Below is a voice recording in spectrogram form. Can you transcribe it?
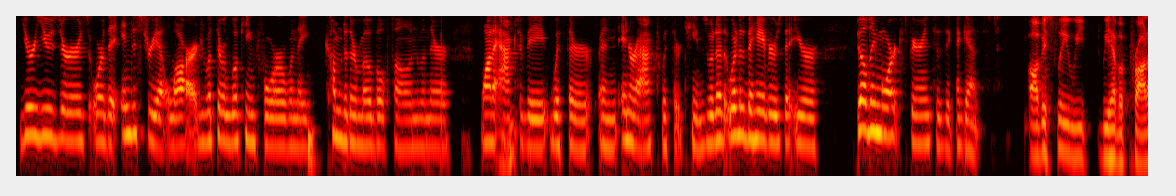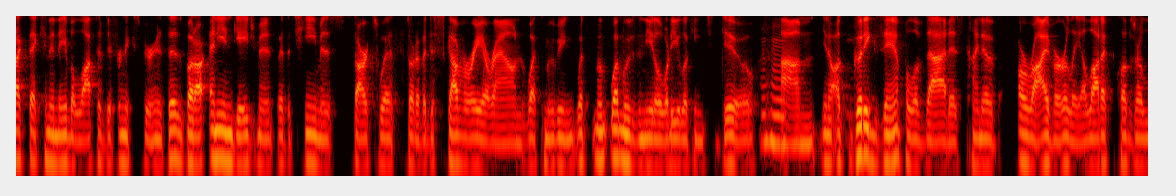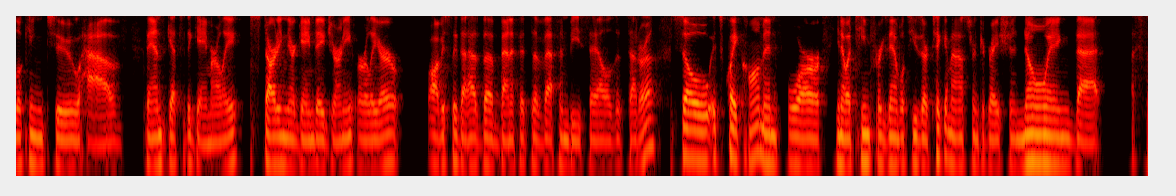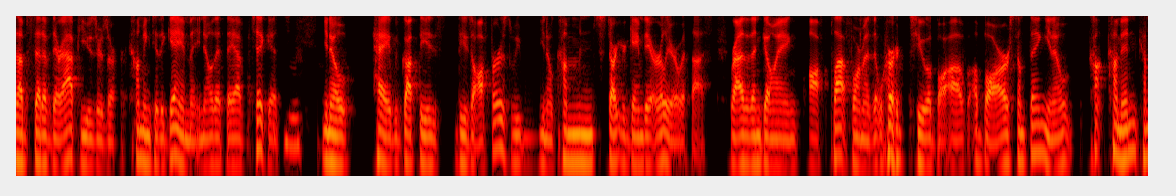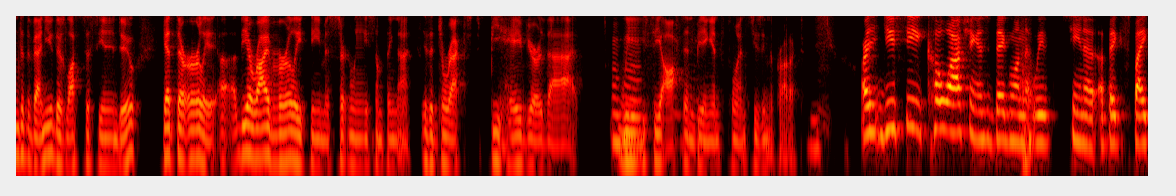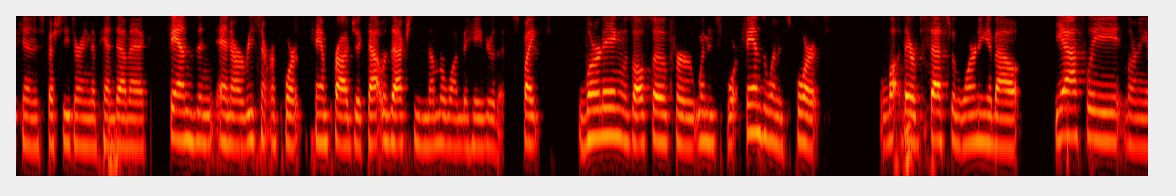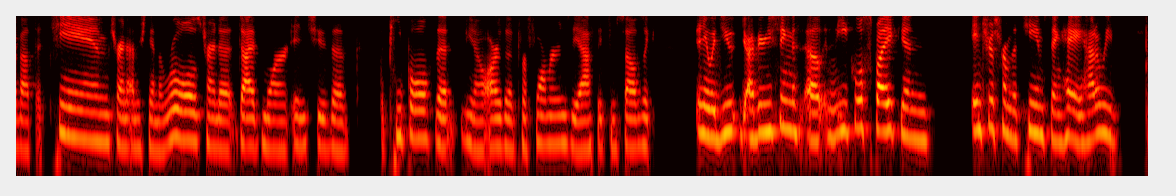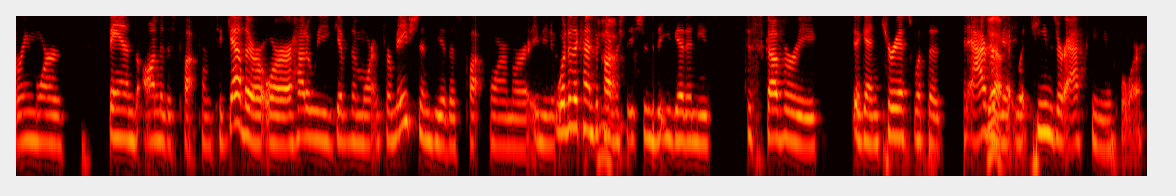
your users or the industry at large? What they're looking for when they come to their mobile phone, when they're want to mm-hmm. activate with their and interact with their teams? What are the, what are the behaviors that you're building more experiences against? Obviously, we we have a product that can enable lots of different experiences, but our, any engagement with the team is starts with sort of a discovery around what's moving, what what moves the needle, what are you looking to do? Mm-hmm. Um, you know, a good example of that is kind of arrive early. A lot of clubs are looking to have fans get to the game early, starting their game day journey earlier obviously that has the benefits of f&b sales et cetera. So it's quite common for you know a team for example to use our ticketmaster integration knowing that a subset of their app users are coming to the game. They know that they have tickets. Mm-hmm. you know hey we've got these these offers. We you know come and start your game day earlier with us rather than going off platform as it were to a bar, a bar or something you know come in, come to the venue. There's lots to see and do. Get there early. Uh, the arrive early theme is certainly something that is a direct behavior that mm-hmm. we see often being influenced using the product. Are do you see co-watching as a big one that we've seen a, a big spike in, especially during the pandemic? Fans in, in our recent report, the Fan Project, that was actually the number one behavior that spiked. Learning was also for women's sport fans of women's sports. They're obsessed with learning about the athlete, learning about the team, trying to understand the rules, trying to dive more into the the people that you know are the performers, the athletes themselves. Like anyway, do you have you seen this uh, an equal spike in interest from the team saying, "Hey, how do we bring more fans onto this platform together or how do we give them more information via this platform or i mean what are the kinds of yeah. conversations that you get in these discovery again curious what the aggregate yeah. what teams are asking you for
